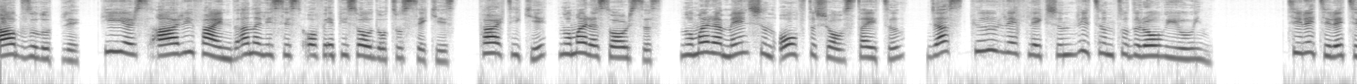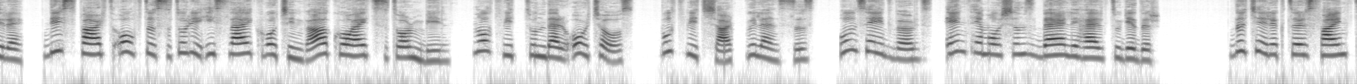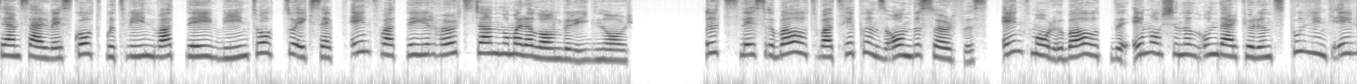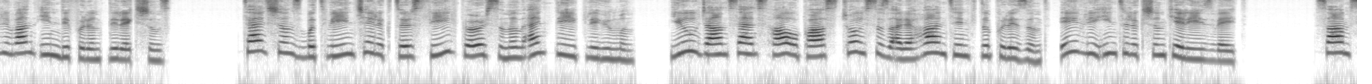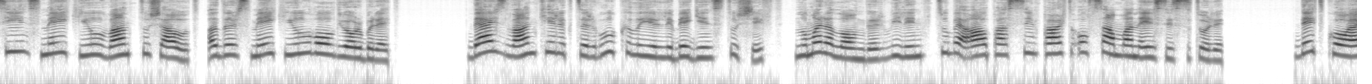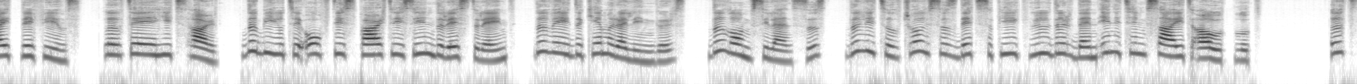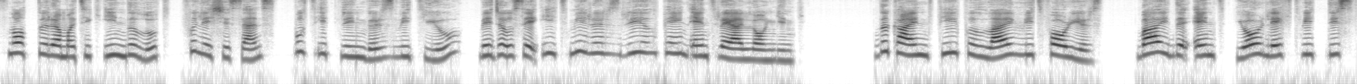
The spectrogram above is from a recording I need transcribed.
Absolutely. Here's a refined analysis of episode 38, part 2, numara sources, numara mention of the show's title, just pure reflection written to draw you in. Tire tire tire. This part of the story is like watching a quiet storm bill, not with thunder or chaos, but with sharp glances, unsaid words, and emotions barely held together. The characters find themselves caught between what they've been taught to accept and what their hurts can numara longer ignore. It's less about what happens on the surface, and more about the emotional undercurrents pulling everyone in different directions. Tensions between characters feel personal and deeply human. You can sense how past choices are haunting the present, every interaction carries weight. Some scenes make you want to shout, others make you hold your breath. There's one character who clearly begins to shift, numara longer willing to be a passive part of someone else's story. That quiet defiance, it hits hard. The beauty of this part is in the restraint, the way the camera lingers, the long silences, the little choices that speak louder than anything said out loud. It's not dramatic in the loud, flashy sense, but it lingers with you, because it mirrors real pain and real longing. The kind people live with for years. By the end, you're left with this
